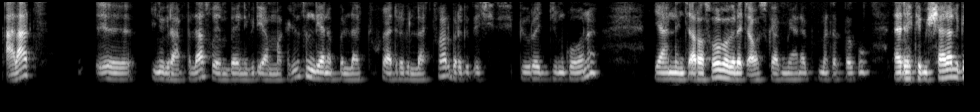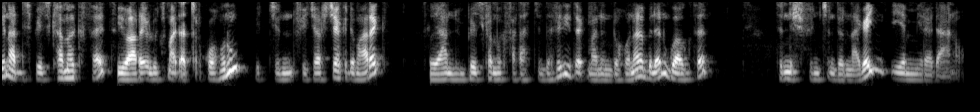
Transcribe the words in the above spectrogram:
ቃላት ዩኒግራም ፕላስ ወይም በ NVDA አማካኝነት እንዲያነብላችሁ ያደርግላችኋል። በእርግጥ HTTP ው ረጅም ከሆነ ያንን ጨርሶ መግለጫ ውስጥ ከሚያነብ መጠበቁ ላይደክም ይሻላል። ግን አዲስ page ከመክፈት URL ኦች ማጫጭር ከሆኑ ይችን feature checked ማድረግ ያንን page ከመክፈታችን በፊት ይጠቅመን እንደሆነ ብለን ጓጉተን ትንሽ ፍንጭ እንድናገኝ የሚረዳ ነው።.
